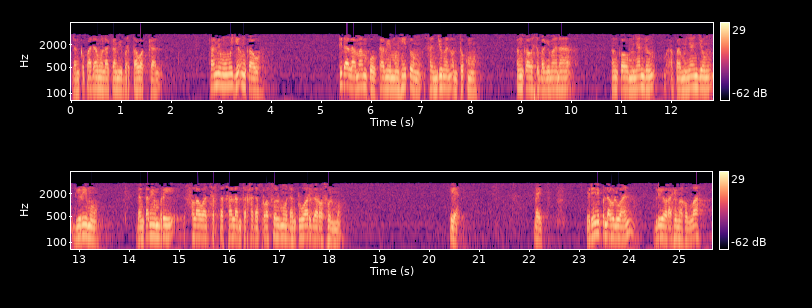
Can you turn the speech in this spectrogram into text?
dan kepadamu lah kami bertawakal. Kami memuji engkau. Tidaklah mampu kami menghitung sanjungan untukmu. Engkau sebagaimana engkau menyandung apa menyanjung dirimu dan kami memberi selawat serta salam terhadap Rasulmu dan keluarga Rasulmu. Iya. Baik. Jadi ini pendahuluan beliau rahimahullah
